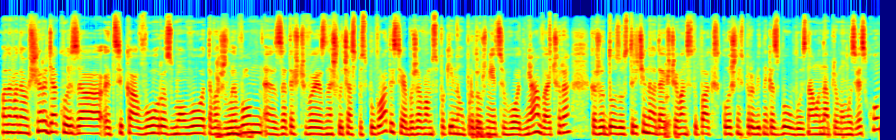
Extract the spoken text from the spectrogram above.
Пане Іване, щиро дякую за цікаву розмову та важливу е, за те, що ви знайшли час поспілкуватися. Я бажаю вам спокійного продовження цього дня, вечора. Кажу до зустрічі. Нагадаю, що Іван Ступак, колишній співробітник СБУ, був з нами на прямому зв'язку.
